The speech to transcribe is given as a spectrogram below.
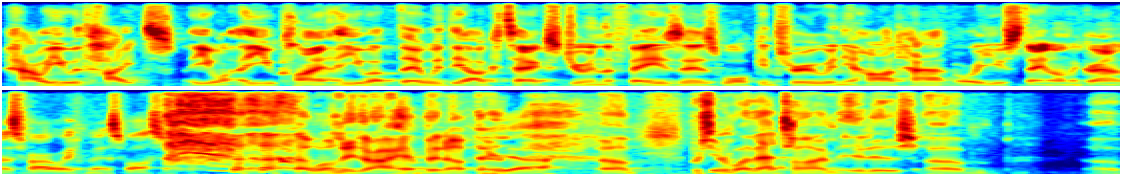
How are you with heights? Are you are you client? Are you up there with the architects during the phases, walking through in your hard hat, or are you staying on the ground as far away from it as possible? well, neither. I have been up there. Yeah. Um, but you know, by that time, it is um, uh,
